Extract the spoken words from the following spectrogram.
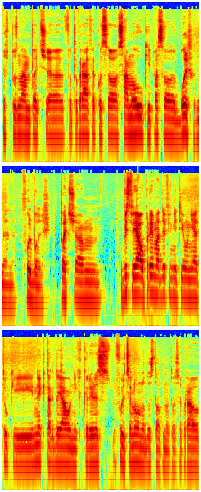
Jaz poznam pač uh, fotografe, ko so samo uki, pa so boljši od mene, fully boljši. Pač, um, v bistvu, ja, oprema definitivno je tukaj nek tak dejavnik, ker je res fully cenovno dostopno. To se pravi.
